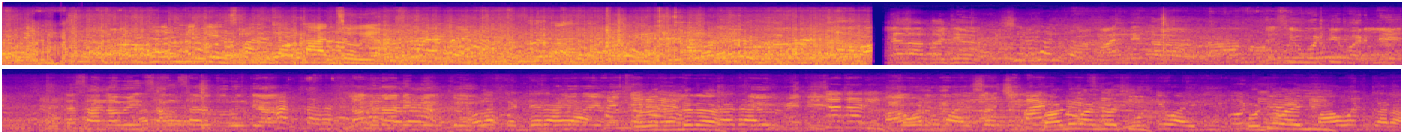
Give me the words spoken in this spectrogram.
धार्मिक केसवांचे आपण आज जाऊया आपल्याला आता जर मान्य करा जशी वटी भरली तसा नवीन माणसाची. कोटी वाहिली. पावन करा.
